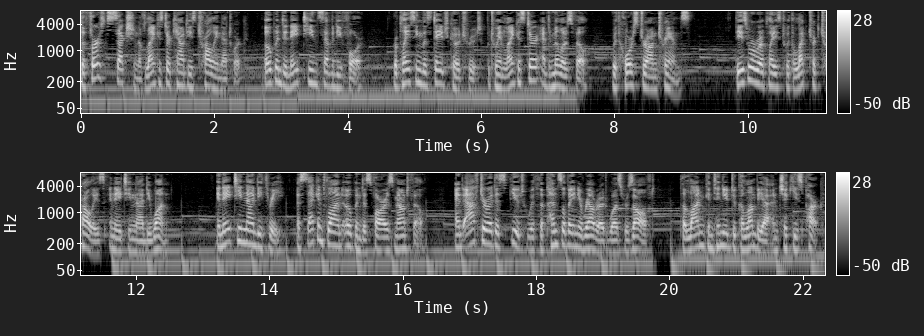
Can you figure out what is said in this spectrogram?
The first section of Lancaster County's trolley network opened in 1874, replacing the stagecoach route between Lancaster and Millersville with horse drawn trams. These were replaced with electric trolleys in 1891. In 1893, a second line opened as far as Mountville, and after a dispute with the Pennsylvania Railroad was resolved, the line continued to Columbia and Chickies Park,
